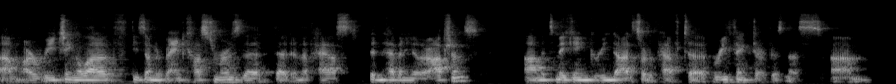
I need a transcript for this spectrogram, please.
um, are reaching a lot of these underbanked customers that that in the past didn't have any other options um, it's making Green Dot sort of have to rethink their business um,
